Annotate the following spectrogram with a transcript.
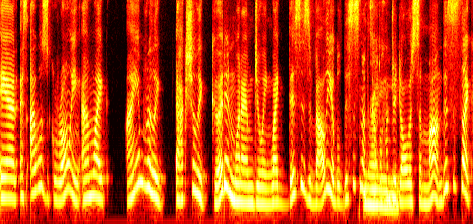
And as I was growing, I'm like, I am really actually good in what I'm doing. Like, this is valuable. This is not a couple hundred dollars a month. This is like,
